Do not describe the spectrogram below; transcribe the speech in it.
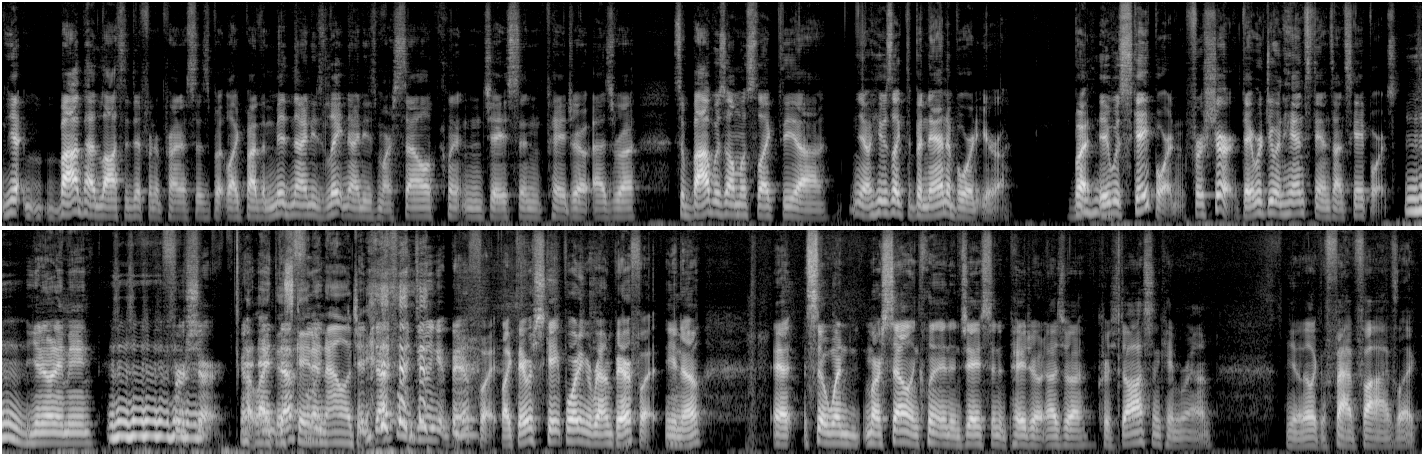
Yeah, Bob had lots of different apprentices, but like by the mid '90s, late '90s, Marcel, Clinton, Jason, Pedro, Ezra. So Bob was almost like the, uh, you know, he was like the banana board era, but Mm-hmm. it was skateboarding for sure. They were doing handstands on skateboards. Mm-hmm. You know what I mean? for sure. I like the skate analogy. definitely doing it barefoot. Like they were skateboarding around barefoot. You know. And so when Marcel and Clinton and Jason and Pedro and Ezra, Chris Dawson came around, you know, they're like the Fab Five. Like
